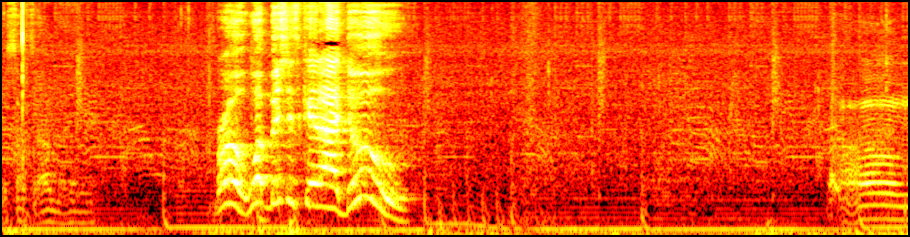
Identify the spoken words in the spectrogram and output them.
Let's talk to Alma here. Bro, what bitches can I do? Um,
